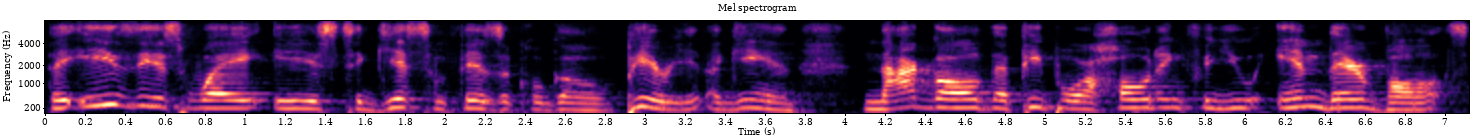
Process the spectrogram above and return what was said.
The easiest way is to get some physical gold, period. Again, not gold that people are holding for you in their vaults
